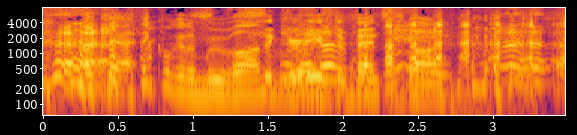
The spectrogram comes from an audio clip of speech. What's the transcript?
okay, I think we're going to move on. Security of defense is gone.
